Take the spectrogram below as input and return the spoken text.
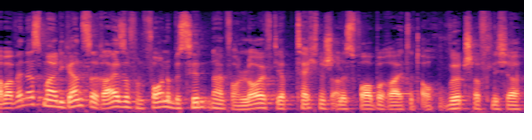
Aber wenn das mal die ganze Reise von vorne bis hinten einfach läuft, ihr habt technisch alles vorbereitet, auch wirtschaftlicher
